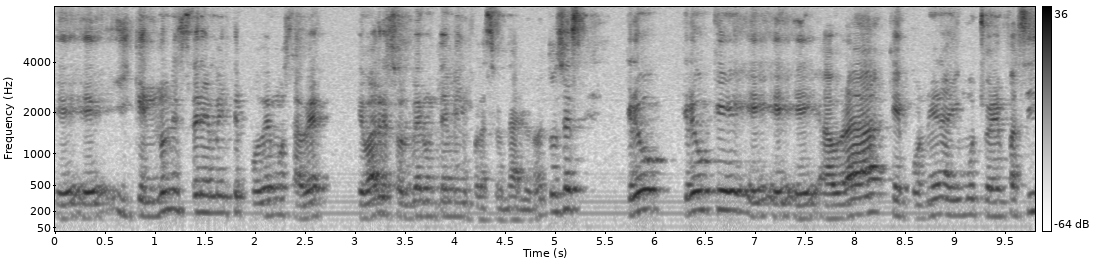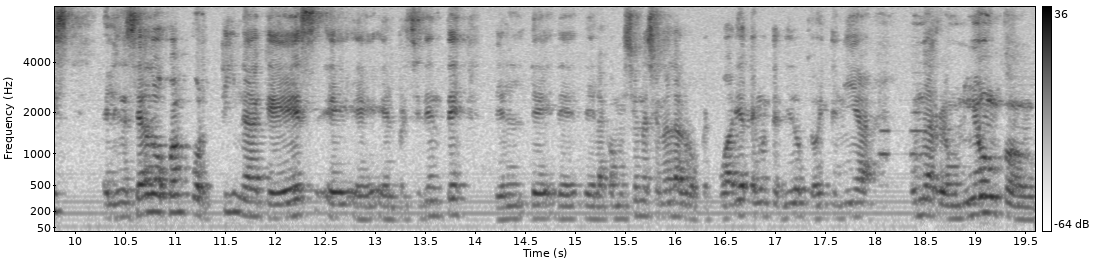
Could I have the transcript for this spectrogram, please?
eh, eh, y que no necesariamente podemos saber que va a resolver un tema inflacionario. ¿no? Entonces, creo, creo que habrá que poner ahí mucho énfasis. El licenciado Juan Cortina, que es el presidente de, la Comisión Nacional Agropecuaria. Tengo entendido que hoy tenía una reunión con,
